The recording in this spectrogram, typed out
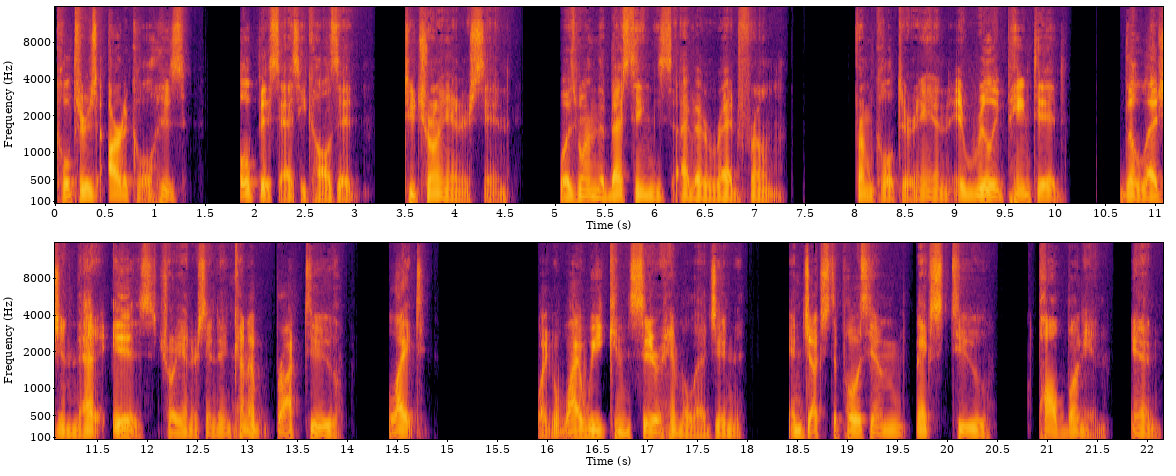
Colter's article, his opus, as he calls it, to Troy Andersen, was one of the best things I've ever read from from Colter, and it really painted the legend that is Troy Andersen, and kind of brought to light like why we consider him a legend and juxtapose him next to Paul Bunyan. And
